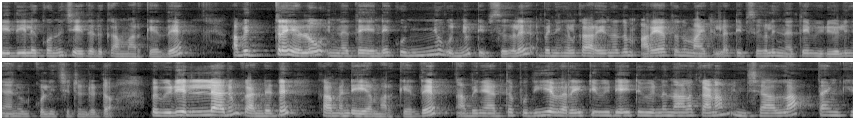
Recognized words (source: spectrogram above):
രീതിയിലൊക്കെ ഒന്ന് ചെയ്തെടുക്കാൻ മറക്കരുതേ. അപ്പോൾ ഇത്രയേ ഉള്ളൂ ഇന്നത്തെ എന്റെ കുഞ്ഞു കുഞ്ഞു ടിപ്സുകൾ അപ്പോൾ നിങ്ങൾക്ക് അറിയുന്നതും അറിയാത്തതുമായിട്ടുള്ള ടിപ്സുകൾ ഇന്നത്തെ വീഡിയോയിൽ ഞാൻ ഉൾക്കൊള്ളിച്ചിട്ടുണ്ട് കേട്ടോ. അപ്പോൾ വീഡിയോ എല്ലാവരും കണ്ടിട്ട് കമന്റ് ചെയ്യാൻ മറക്കരുത്. അപ്പോൾ ഇനി അടുത്ത പുതിയ വെറൈറ്റി വീഡിയോ ആയിട്ട് വീണ്ടും നാളെ കാണാം. ഇൻഷാല്ല താങ്ക്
